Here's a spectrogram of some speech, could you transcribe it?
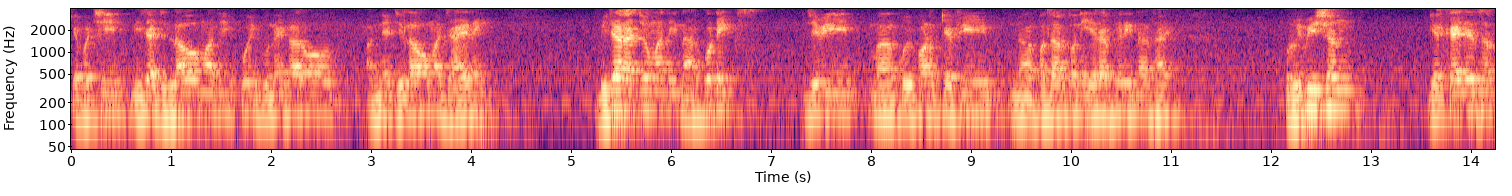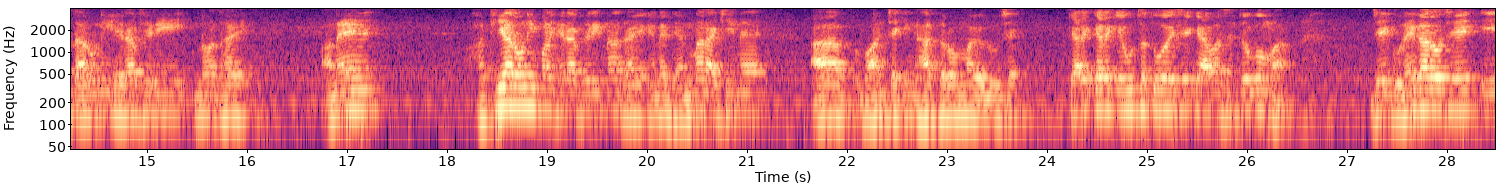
કે પછી બીજા જિલ્લાઓમાંથી કોઈ ગુનેગારો અન્ય જિલ્લાઓમાં જાય નહીં. બીજા રાજ્યોમાંથી નાર્કોટિક્સ જેવી કોઈપણ કોઈ પણ કેફી પદાર્થોની હેરાફેરી ન થાય, પ્રોહિબિશન, ગેરકાયદેસર દારૂની હેરાફેરી ન થાય, અને હથિયારોની પણ હેરાફેરી ન થાય, એને ધ્યાનમાં રાખીને આ વાહન ચેકિંગ હાથ ધરવામાં આવેલું છે. ક્યારેક ક્યારેક એવું થતું હોય છે કે આવા સંજોગોમાં જે ગુનેગારો છે એ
